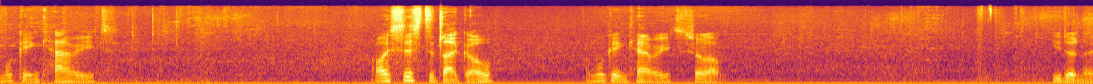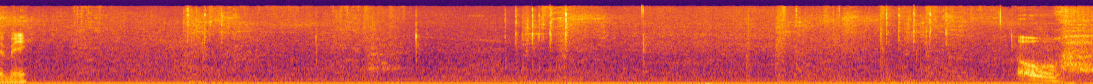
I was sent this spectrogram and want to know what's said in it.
I'm not getting carried. Oh, I assisted that goal. I'm not getting carried. Shut up. You don't know me. Oh.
